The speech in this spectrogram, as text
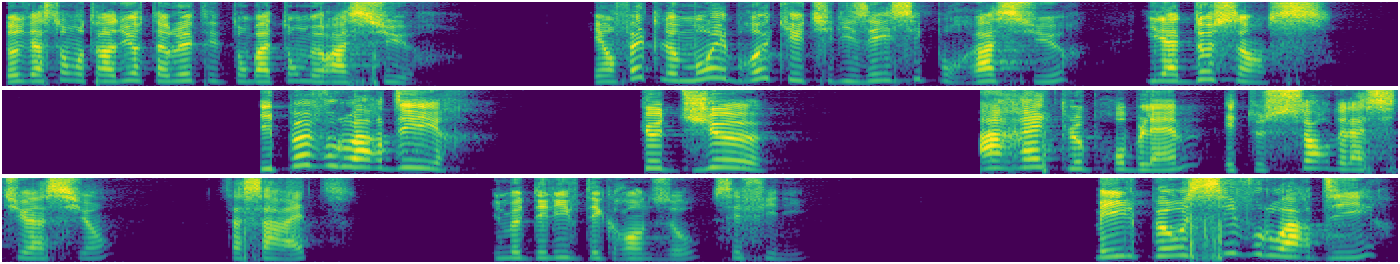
D'autres versions vont traduire ta houlette et ton bâton me rassurent. Et en fait, le mot hébreu qui est utilisé ici pour rassure, il a deux sens. Il peut vouloir dire que Dieu arrête le problème et te sort de la situation, ça s'arrête, il me délivre des grandes eaux, c'est fini. Mais il peut aussi vouloir dire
